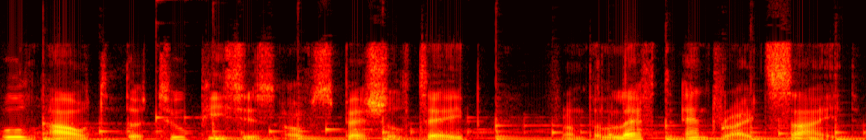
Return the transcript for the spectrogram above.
Pull out the two pieces of special tape from the left and right side.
